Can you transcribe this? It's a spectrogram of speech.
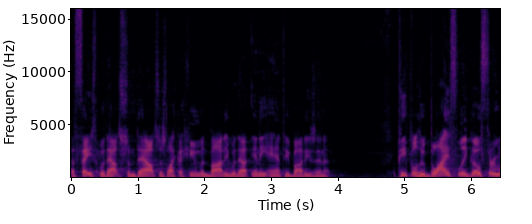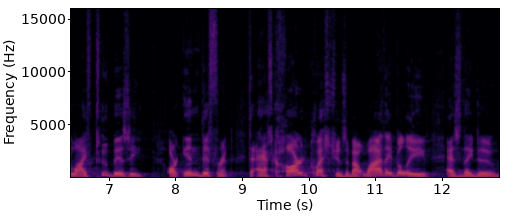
A faith without some doubts is like a human body without any antibodies in it. People who blithely go through life too busy, or indifferent to ask hard questions about why they believe as they do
